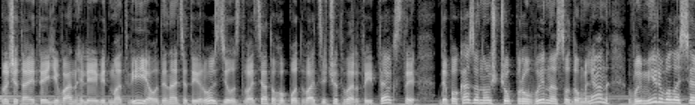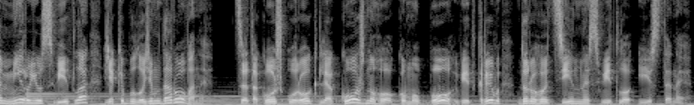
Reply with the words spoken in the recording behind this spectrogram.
Прочитайте Євангеліє від Матвія, 11 розділ з 20 по 24 тексти, де показано, що провина содомлян вимірювалася мірою світла, яке було їм дароване. Це також урок для кожного, кому Бог відкрив дорогоцінне світло істини.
